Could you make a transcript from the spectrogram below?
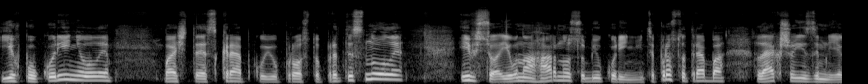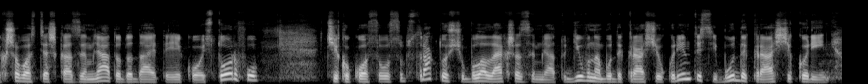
їх повкорінювали. Бачите, скрепкою просто притиснули і все, і вона гарно собі вкорінюється. Просто треба легшої землі. Якщо у вас тяжка земля, то додайте якогось торфу чи кокосового субстракту, щоб була легша земля. Тоді вона буде краще вкорінитись і буде краще коріння.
